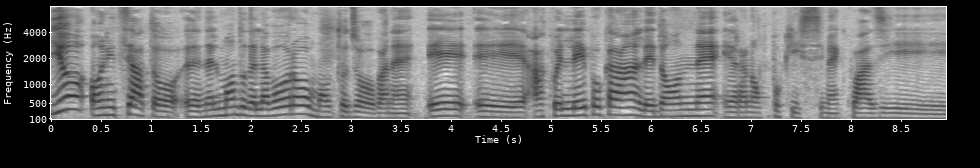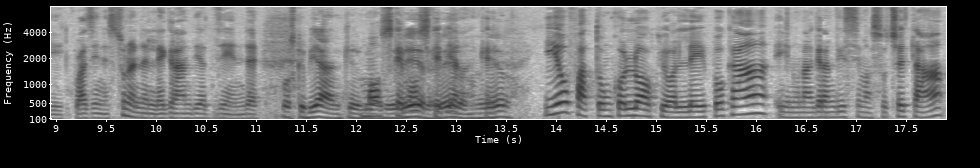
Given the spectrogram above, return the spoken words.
Io ho iniziato eh, nel mondo del lavoro molto giovane e, e a quell'epoca le donne erano pochissime, quasi, quasi nessuna nelle grandi aziende. Mosche bianche. Mosche, vero, mosche vero, bianche. Vero. Io ho fatto un colloquio all'epoca in una grandissima società,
